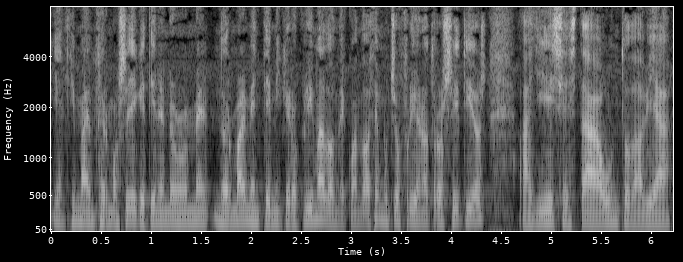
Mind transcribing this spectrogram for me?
Y encima en Fermoselle, que tiene normal, normalmente microclima, donde cuando hace mucho frío en otros sitios, allí se está aún todavía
